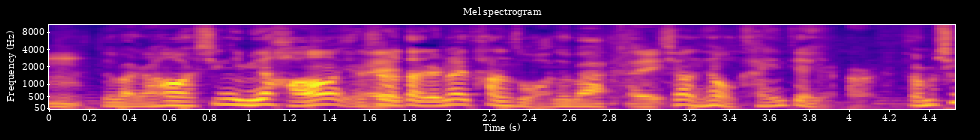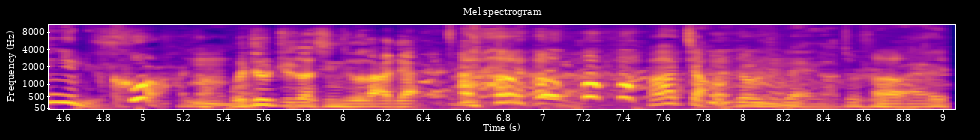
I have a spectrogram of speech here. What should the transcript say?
嗯，对吧？然后《星际民航》也哎是带人类探索，对吧？哎前两天我看一电影，叫什么《星际旅客》，还叫？我就知道星球大战，然后讲的就是这个，就是啊哎，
